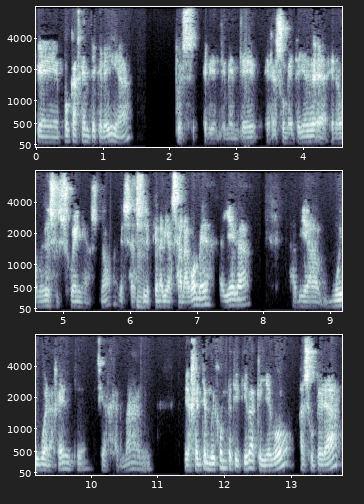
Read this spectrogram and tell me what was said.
que poca gente creía, pues evidentemente era su meta y era uno de sus sueños, ¿no? En esa mm. selección había Sara Gómez, gallega, había muy buena gente, Sia Germán, había gente muy competitiva que llegó a superar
